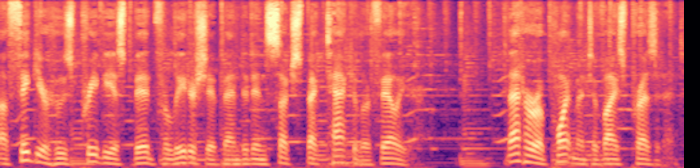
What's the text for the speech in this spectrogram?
a figure whose previous bid for leadership ended in such spectacular failure. That her appointment to vice president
